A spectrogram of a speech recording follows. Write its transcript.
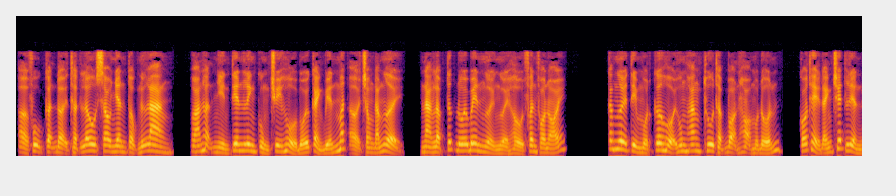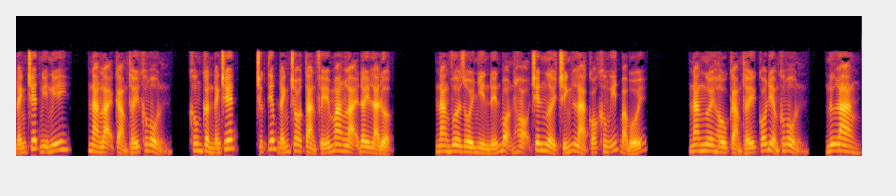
Ở phụ cận đợi thật lâu sau nhân tộc nữ lang, hoán hận nhìn tiên linh cùng truy hổ bối cảnh biến mất ở trong đám người, nàng lập tức đối bên người người hầu phân phó nói. Các ngươi tìm một cơ hội hung hăng thu thập bọn họ một đốn, có thể đánh chết liền đánh chết nghĩ nghĩ, nàng lại cảm thấy không ổn, không cần đánh chết, trực tiếp đánh cho tàn phế mang lại đây là được. Nàng vừa rồi nhìn đến bọn họ trên người chính là có không ít bà bối. Nàng người hầu cảm thấy có điểm không ổn, nữ lang,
